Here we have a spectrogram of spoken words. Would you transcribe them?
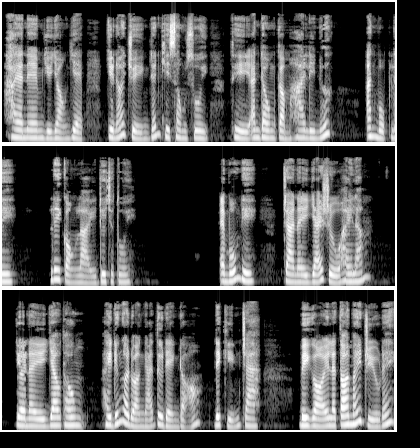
Hai anh em vừa dọn dẹp, vừa nói chuyện đến khi xong xuôi, thì anh Đông cầm hai ly nước. Anh một ly, ly còn lại đưa cho tôi. Em muốn đi, trà này giải rượu hay lắm. Giờ này giao thông hay đứng ở đoạn ngã tư đèn đỏ để kiểm tra. Bị gọi là toi mấy triệu đấy.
